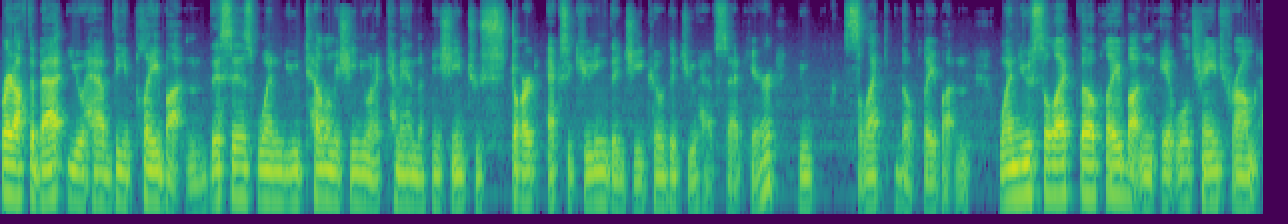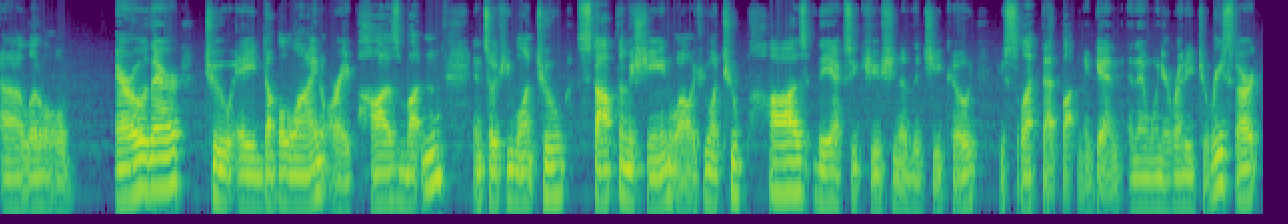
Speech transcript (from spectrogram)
right off the bat you have the play button. This is when you tell the machine you want to command the machine to start executing the G code that you have set here. You select the play button. When you select the play button it will change from a little arrow there to a double line or a pause button. And so if you want to stop the machine, well, if you want to pause the execution of the G-code, you select that button again. And then when you're ready to restart,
